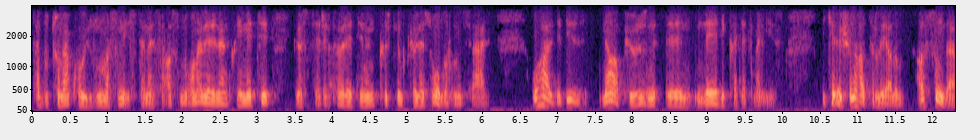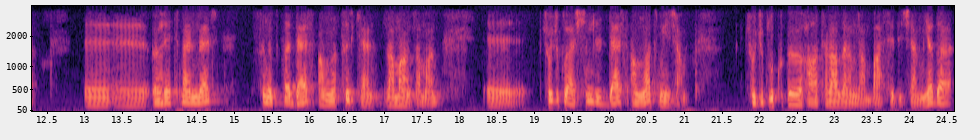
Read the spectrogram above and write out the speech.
tabutuna koyulmasını istemesi aslında ona verilen kıymeti gösterir. Öğretinin 40 yıl kölesi olur misal. O halde biz ne yapıyoruz, e, neye dikkat etmeliyiz? Bir kere şunu hatırlayalım. Aslında e, öğretmenler sınıfta ders anlatırken zaman zaman e, çocuklar şimdi ders anlatmayacağım. Çocukluk e, hatıralarımdan bahsedeceğim ya da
